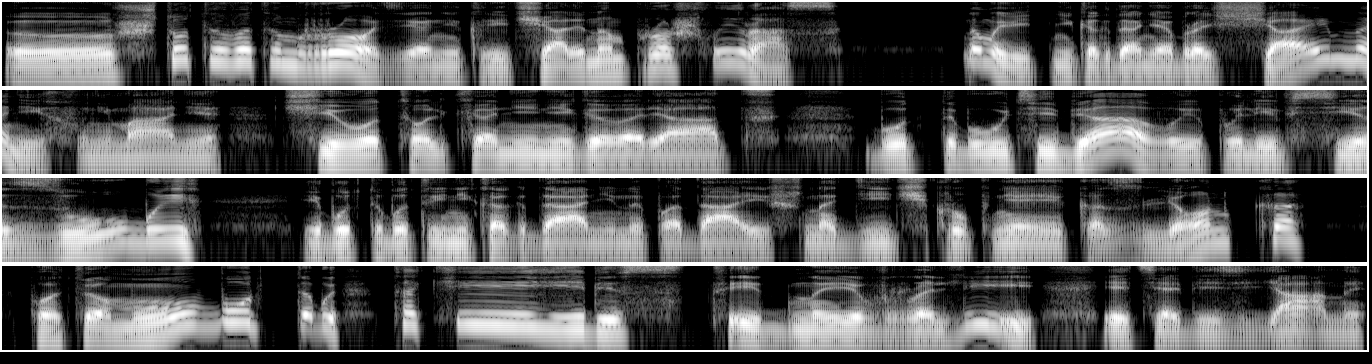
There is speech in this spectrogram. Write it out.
«Э, «Что-то в этом роде они кричали нам прошлый раз» но мы ведь никогда не обращаем на них внимания, чего только они не говорят, будто бы у тебя выпали все зубы, и будто бы ты никогда не нападаешь на дичь крупнее козленка, потому будто бы такие бесстыдные врали эти обезьяны,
